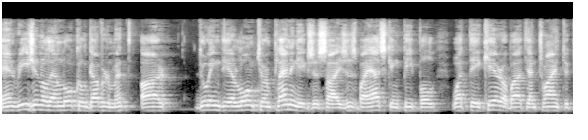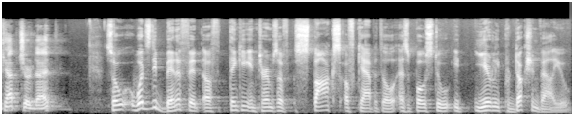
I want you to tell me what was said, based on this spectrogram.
And regional and local government are doing their long-term planning exercises by asking people what they care about and trying to capture that. So what's the benefit of thinking in terms of stocks of capital as opposed to yearly production value?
